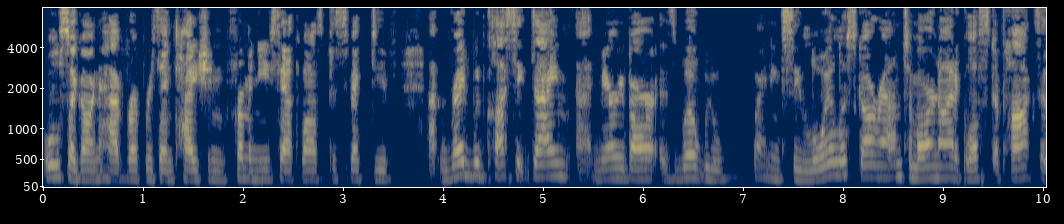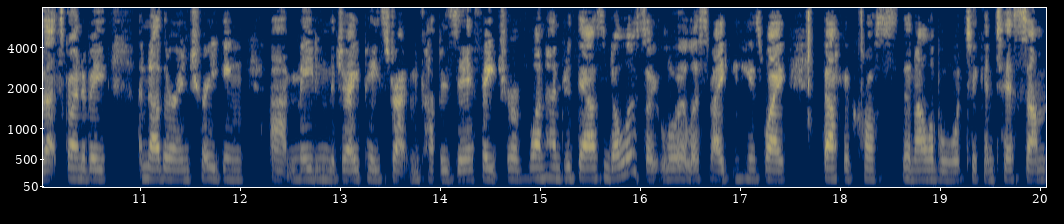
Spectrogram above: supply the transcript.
Also going to have representation from a New South Wales perspective at Redwood Classic Day at Maryborough as well. We'll waiting to see Loyalists go around tomorrow night at Gloucester Park. So that's going to be another intriguing uh, meeting. The JP Stratton Cup is their feature of $100,000. So Loyalist making his way back across the Nullarbor to contest some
